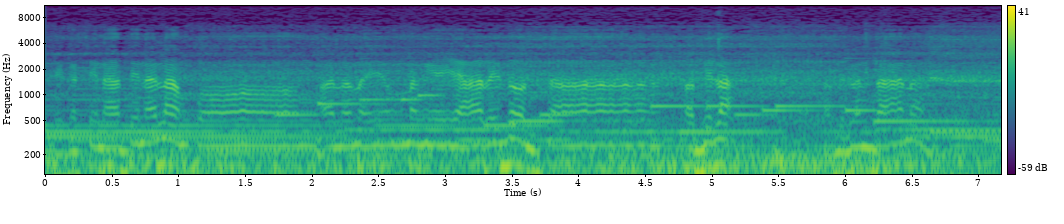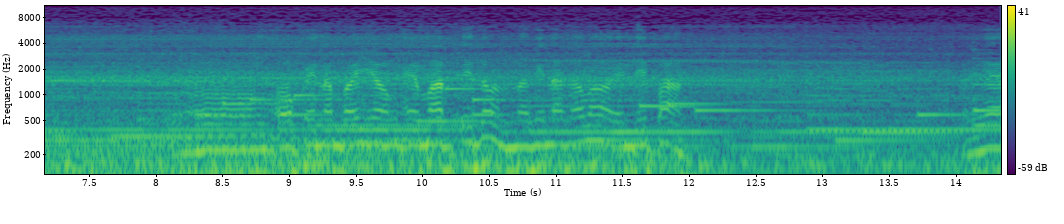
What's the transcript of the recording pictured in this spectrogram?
Hindi kasi natin alam kung ano na yung nangyayari doon sa kabila, kabilang daanan. Kung okay na ba yung MRT doon na ginagawa, hindi pa. Kaya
